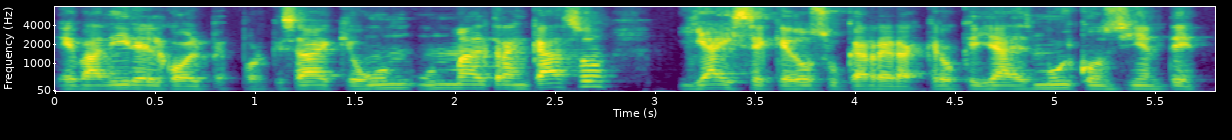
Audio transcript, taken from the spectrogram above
evadir el golpe, porque sabe que un, mal trancazo y ahí se quedó su carrera. Creo que ya es muy consciente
